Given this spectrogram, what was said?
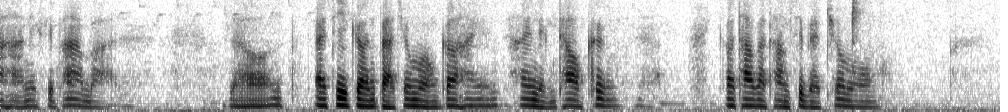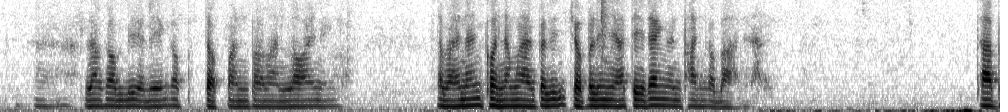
อาหารอีกสิบห้าบาท แล้วไอ้ที่เกินแปดชั่วโมงก็ให้ให้หนึ่งเท่าครึ่ง ก็เท่ากับทำสิบเอ็ดชั่วโมง แล้วก็เบี้ยเลี้ยงก็ตกวันประมาณร้อยหนึ่งสมัยนั้นคนทำงานจบปริญญาตรีได้เงินพันกว่าบาท ถ้าไป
